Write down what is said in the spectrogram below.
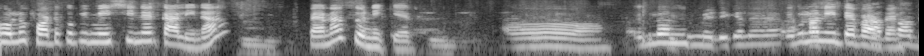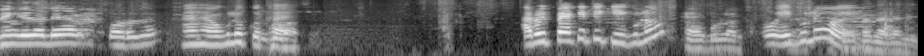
হলো ফটোকপি মেশিনের কালি না? প্যানাসোনিকের ও এগুলো মেডিকেলে এগুলো নিতে পারবেন। ভেঙে গেলে হ্যাঁ হ্যাঁ ওগুলো কোথায়? আর ওই প্যাকেটে কি এগুলো? হ্যাঁ এগুলো ও এগুলো? এটা দেখা দিই।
